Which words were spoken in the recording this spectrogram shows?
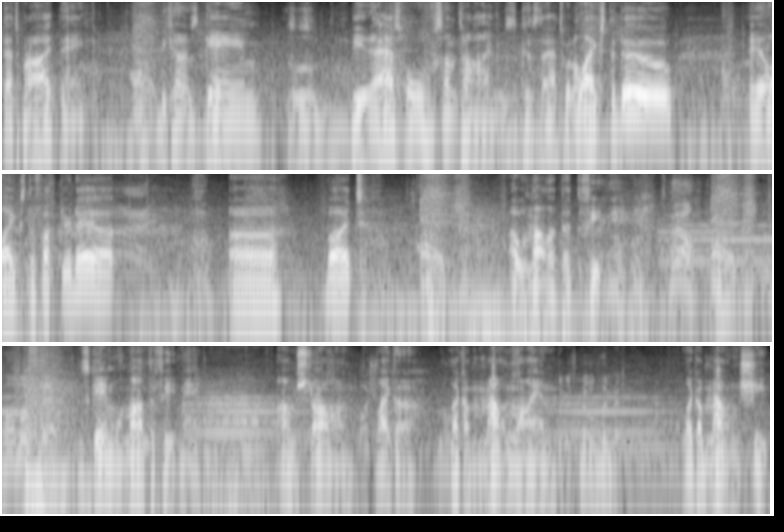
That's what I think. Because game will be an asshole sometimes, because that's what it likes to do. It likes to fuck your day up. Uh, but I will not let that defeat me. Well, I'm almost there. This game will not defeat me. I'm strong, like a like a mountain lion, There's no limit. like a mountain sheep,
